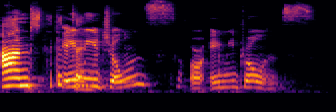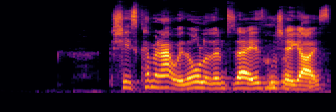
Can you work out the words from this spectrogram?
And Amy thing, Jones or Amy Drones? she's coming out with all of them today, isn't she, guys?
